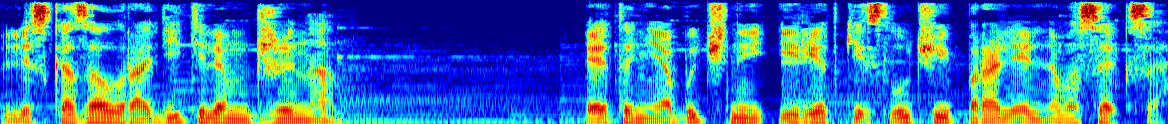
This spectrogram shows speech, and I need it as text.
Ли сказал родителям Джинан это необычный и редкий случай параллельного секса.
